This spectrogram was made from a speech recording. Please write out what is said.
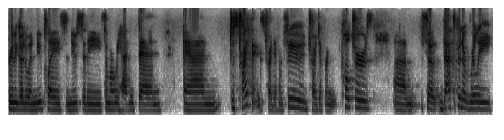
We're going to go to a new place, a new city, somewhere we hadn't been, and just try things, try different food, try different cultures. Um, so that's been a really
